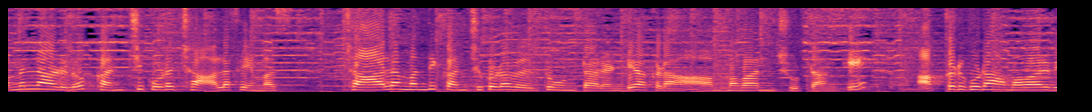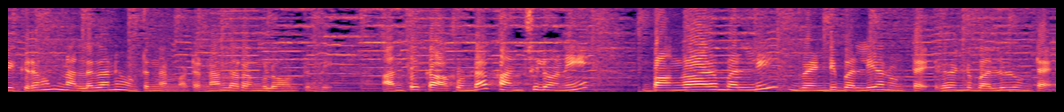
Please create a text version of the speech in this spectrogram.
తమిళనాడులో కంచి కూడా చాలా ఫేమస్ చాలా మంది కంచి కూడా వెళ్తూ ఉంటారండి అక్కడ అమ్మవారిని చూడటానికి. అక్కడ కూడా అమ్మవారి విగ్రహం నల్లగానే ఉంటుందన్నమాట. నల్ల రంగులో ఉంటుంది. అంతేకాకుండా కంచిలోని బంగారం బల్లి వెండి బల్లి అని ఉంటాయి. రెండు బల్లులు ఉంటాయి.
